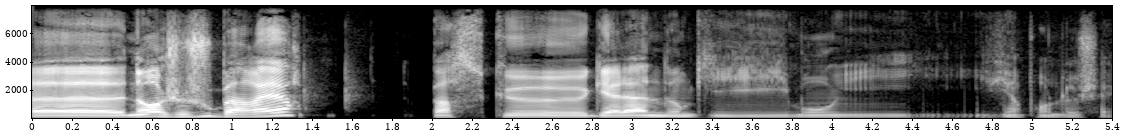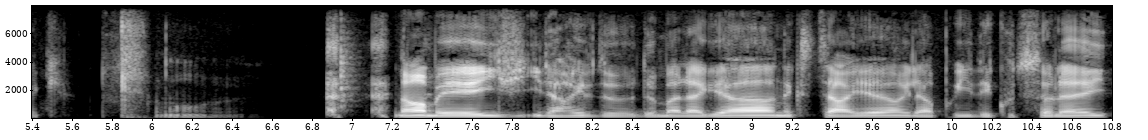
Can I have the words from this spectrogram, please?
Euh, non, je joue Barrère parce que Galan, donc, il, bon, il, il vient prendre le chèque. simplement. non, mais il, il arrive de, de Malaga, en extérieur. Il a pris des coups de soleil.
